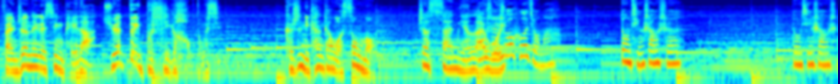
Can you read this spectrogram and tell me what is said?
反正那个姓裴的绝对不是一个好东西。可是你看看我宋某，这三年来我不是说喝酒吗？动情伤身，动心伤神，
